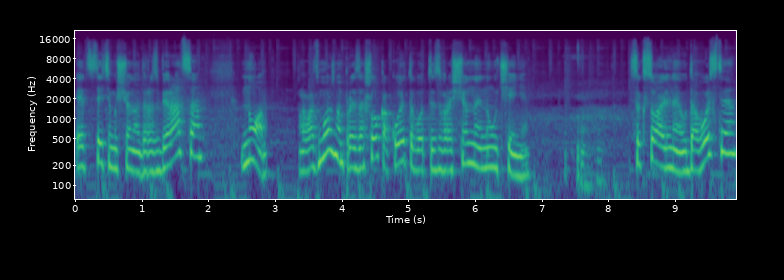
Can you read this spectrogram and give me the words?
Это, с этим еще надо разбираться. Но, возможно, произошло какое-то вот извращенное научение. Сексуальное удовольствие,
